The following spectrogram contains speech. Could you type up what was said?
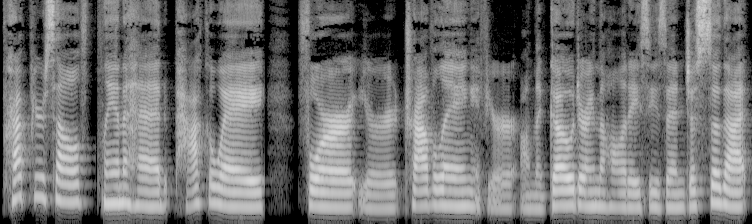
prep yourself, plan ahead, pack away for your traveling if you're on the go during the holiday season, just so that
